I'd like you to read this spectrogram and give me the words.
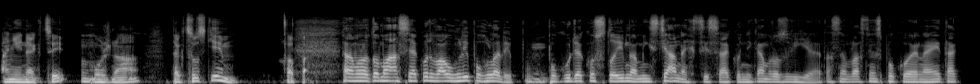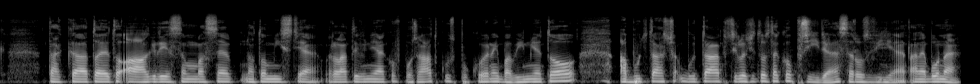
ani nechci možná, tak co s tím, chlapa? Ale ono to má asi jako dva úhly pohledy. P- Pokud jako stojím na místě a nechci se jako nikam rozvíjet a jsem vlastně spokojený, tak, tak a to je to A, kdy jsem vlastně na tom místě relativně jako v pořádku, spokojený, baví mě to a buď ta, buď ta příležitost jako přijde se rozvíjet, anebo ne.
